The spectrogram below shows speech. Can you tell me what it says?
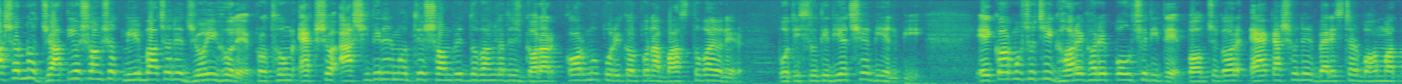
আসন্ন জাতীয় সংসদ নির্বাচনে জয়ী হলে প্রথম একশো আশি দিনের মধ্যে সমৃদ্ধ বাংলাদেশ গড়ার কর্ম পরিকল্পনা বাস্তবায়নের প্রতিশ্রুতি দিয়েছে বিএনপি। এই কর্মসূচি ঘরে ঘরে পৌঁছে দিতে পঞ্চগড় এক আসনের ব্যারিস্টার মোহাম্মদ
